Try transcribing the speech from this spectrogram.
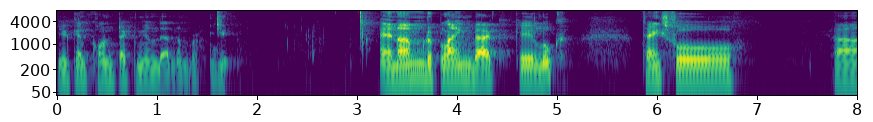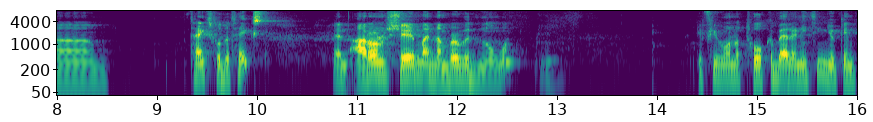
you can contact me on that number. Yeah. And I'm replying back, okay, look, thanks for um, thanks for the text. And I don't share my number with no one. Mm. If you want to talk about anything, you can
